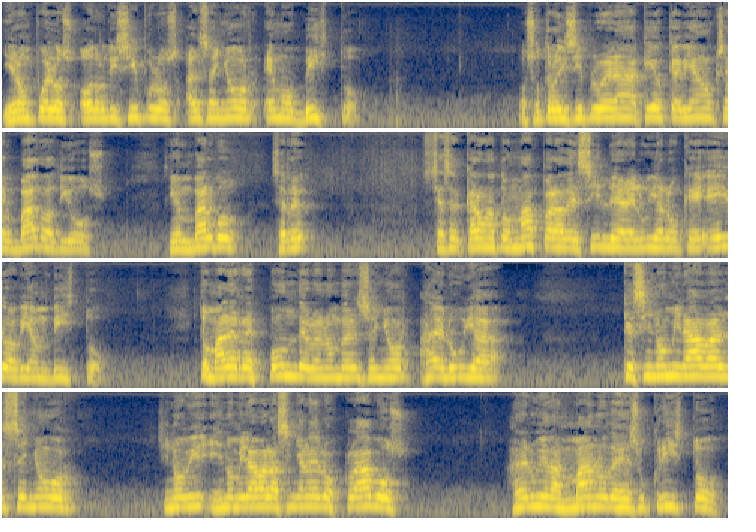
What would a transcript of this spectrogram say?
Dieron pues los otros discípulos al Señor, hemos visto. Los otros discípulos eran aquellos que habían observado a Dios. Sin embargo, se, se acercaron a Tomás para decirle, aleluya, lo que ellos habían visto. Tomás le responde en el nombre del Señor, aleluya, que si no miraba al Señor, si no, si no miraba las señales de los clavos, aleluya, las manos de Jesucristo,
